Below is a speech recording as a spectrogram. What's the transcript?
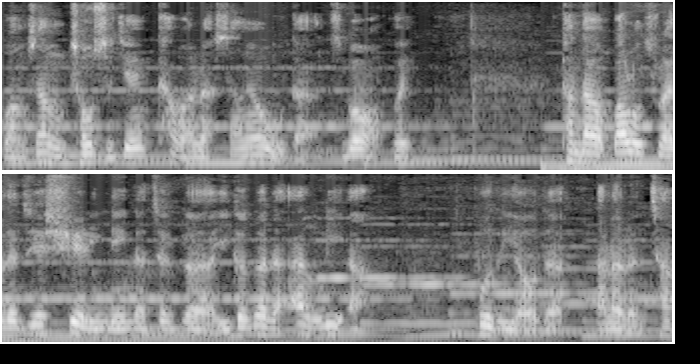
网上抽时间看完了三幺五的直播晚会，看到暴露出来的这些血淋淋的这个一个个的案例啊，不由得打了冷颤。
